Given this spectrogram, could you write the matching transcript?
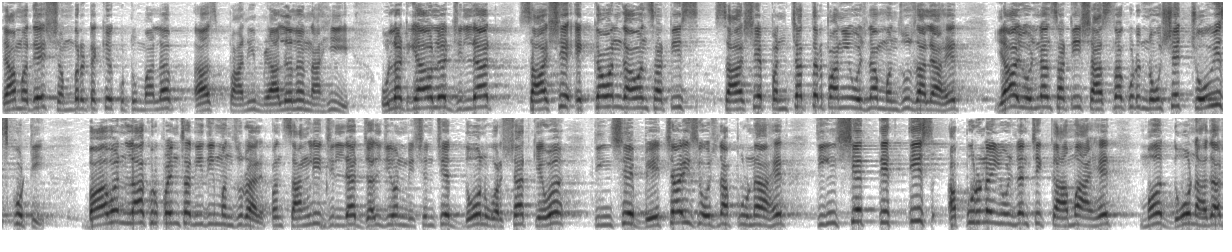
त्यामध्ये शंभर टक्के कुटुंबाला आज पाणी मिळालेलं नाही. उलट या उलट जिल्ह्यात सहाशे एक्कावन्न गावांसाठी सहाशे पंच्याहत्तर पाणी योजना मंजूर झाल्या आहेत. या योजनांसाठी शासनाकडून नऊशे चोवीस कोटी बावन्न लाख रुपयांचा निधी मंजूर आहे. पण सांगली जिल्ह्यात जलजीवन मिशनचे दोन वर्षात केवळ तीनशे बेचाळीस योजना पूर्ण आहेत. तीनशे तेहतीस अपूर्ण योजनांची कामं आहेत. मग दोन हजार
